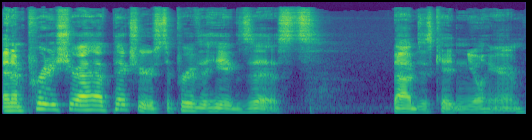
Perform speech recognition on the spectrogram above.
And I'm pretty sure I have pictures to prove that he exists. No, I'm just kidding. You'll hear him.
